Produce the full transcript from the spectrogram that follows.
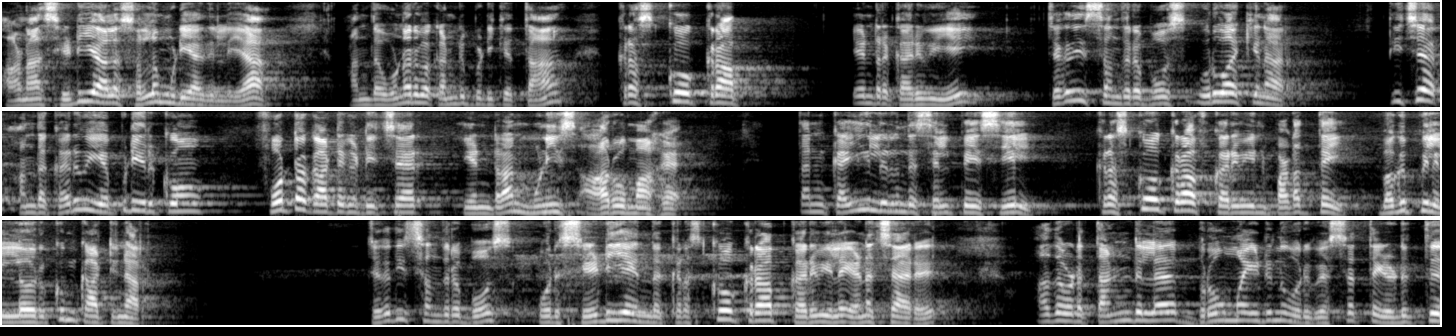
ஆனால் செடியால் சொல்ல முடியாது இல்லையா அந்த உணர்வை கண்டுபிடிக்கத்தான் கிரஸ்கோ கிராப் என்ற கருவியை ஜெகதீஷ் சந்திர போஸ் உருவாக்கினார். டீச்சர் அந்த கருவி எப்படி இருக்கும்? ஃபோட்டோ காட்டுங்க டீச்சர் என்றான் முனீஸ் ஆர்வமாக. தன் கையில் இருந்த செல்பேசியில் கிரஸ்கோகிராஃப் கருவியின் படத்தை வகுப்பில் எல்லோருக்கும் காட்டினார். ஜெகதீஷ் சந்திர போஸ் ஒரு செடியை இந்த கிரஸ்கோகிராப் கருவியில் இணைச்சார். அதோட தண்டில் புரோமைடுன்னு ஒரு விஷத்தை எடுத்து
